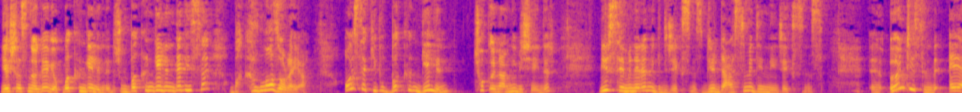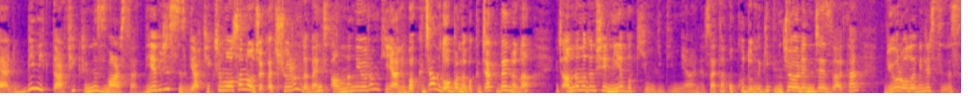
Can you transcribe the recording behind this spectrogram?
Yaşasın ödev yok. Bakın gelin dedi. Çünkü bakın gelin dediyse bakılmaz oraya. Oysa ki bu bakın gelin çok önemli bir şeydir. Bir seminere mi gideceksiniz? Bir dersi mi dinleyeceksiniz? Ee, öncesinde eğer bir miktar fikriniz varsa diyebilirsiniz ya fikrim olsa ne olacak? Açıyorum da ben hiç anlamıyorum ki. Yani bakacağım da o bana bakacak ben ona. Hiç anlamadığım şey niye bakayım gideyim yani? Zaten okuduğumda gidince öğreneceğiz zaten diyor olabilirsiniz.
